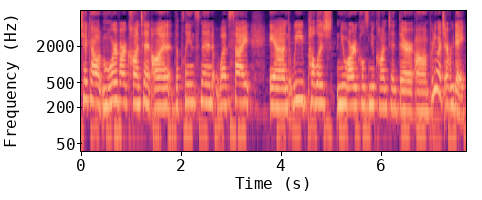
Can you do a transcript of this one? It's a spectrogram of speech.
check out more of our content on the Plainsman website. And we publish new articles, new content there um, pretty much every day.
